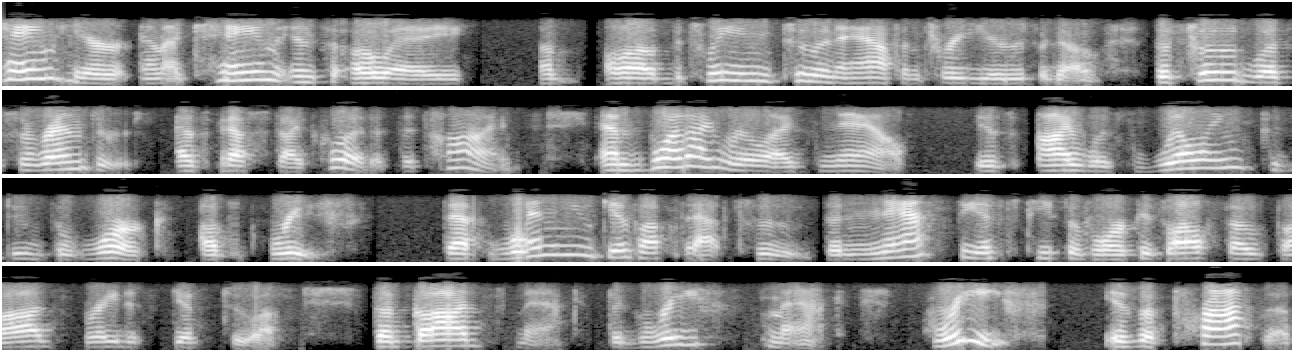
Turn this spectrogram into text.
came here and I came into OA uh, uh, between two and a half and three years ago. The food was surrendered as best I could at the time. And what I realize now is I was willing to do the work of grief. That when you give up that food, the nastiest piece of work is also God's greatest gift to us the God smack, the grief smack. Grief is a process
